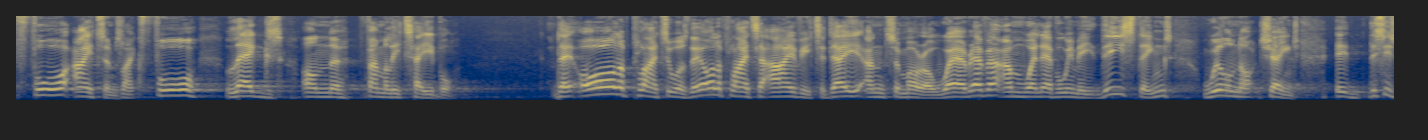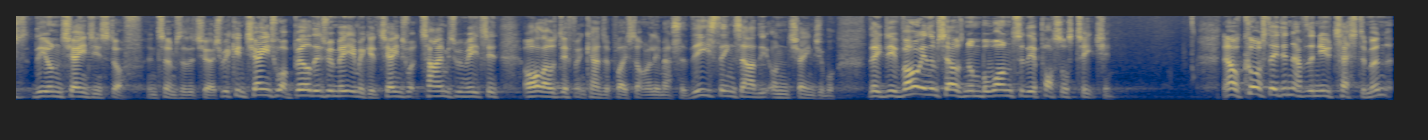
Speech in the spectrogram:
Four items, like four legs on the family table. They all apply to us. They all apply to Ivy today and tomorrow, wherever and whenever we meet. These things will not change. It, this is the unchanging stuff in terms of the church. We can change what buildings we meet in, we can change what times we meet in, all those different kinds of places don't really matter. These things are the unchangeable. They devoted themselves, number one, to the apostles' teaching. Now, of course, they didn't have the New Testament,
